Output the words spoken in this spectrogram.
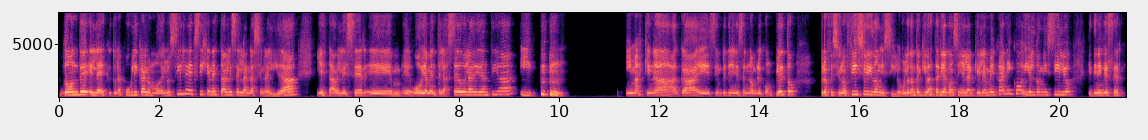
donde en las escrituras públicas los modelos sí le exigen establecer la nacionalidad y establecer, eh, obviamente, la cédula de identidad y. Y más que nada, acá eh, siempre tiene que ser nombre completo, profesión, oficio y domicilio. Por lo tanto, aquí bastaría con señalar que él es mecánico y el domicilio, que tiene que ser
